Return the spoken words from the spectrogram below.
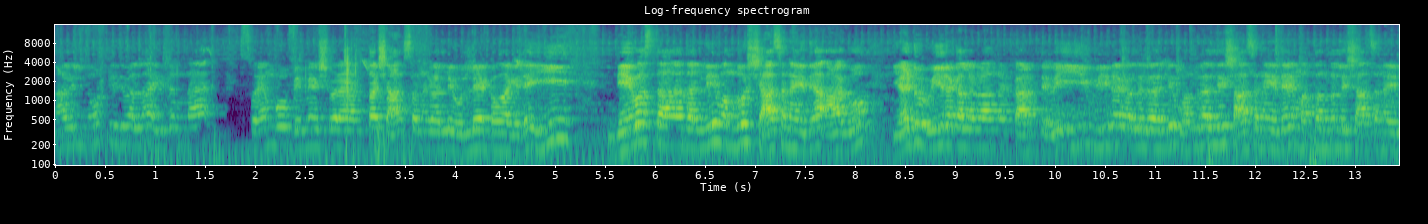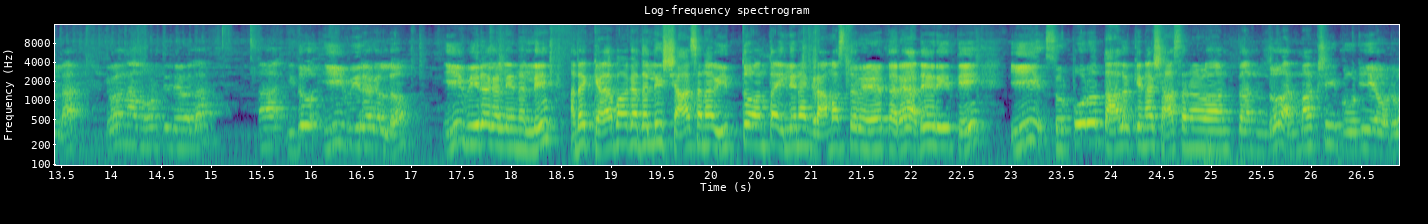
ನಾವಿಲ್ಲಿ ನೋಡ್ತಿದೀವಲ್ಲ, ಇದನ್ನ ಸ್ವಯಂಭೂ ಭೀಮೇಶ್ವರ ಅಂತ ಶಾಸನಗಳಲ್ಲಿ ಉಲ್ಲೇಖವಾಗಿದೆ. ಈ ದೇವಸ್ಥಾನದಲ್ಲಿ ಒಂದು ಶಾಸನ ಇದೆ ಹಾಗೂ ಎರಡು ವೀರಗಲ್ಲುಗಳನ್ನು ಕಾಣ್ತೇವೆ. ಈ ವೀರಗಲ್ಲುಗಳಲ್ಲಿ ಒಂದರಲ್ಲಿ ಶಾಸನ ಇದೆ, ಮತ್ತೊಂದರಲ್ಲಿ ಶಾಸನ ಇಲ್ಲ. ಇವಾಗ ನಾವು ನೋಡ್ತಿದ್ದೇವಲ್ಲ ಇದು ಈ ವೀರಗಲ್ಲು. ಈ ವೀರಗಲ್ಲಿನಲ್ಲಿ ಅದೇ ಕೆಳಭಾಗದಲ್ಲಿ ಶಾಸನ ಇತ್ತು ಅಂತ ಇಲ್ಲಿನ ಗ್ರಾಮಸ್ಥರು ಹೇಳ್ತಾರೆ. ಅದೇ ರೀತಿ ಈ ಸುರ್ಪೂರು ತಾಲೂಕಿನ ಶಾಸನ ಅಂತಂದು ಅನ್ಮಾಕ್ಷಿ ಗೋಗಿ ಅವರು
